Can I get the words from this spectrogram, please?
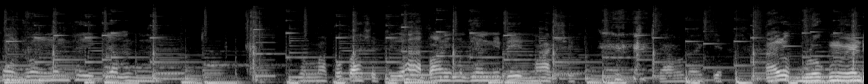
શું જોન મન થઈ કેમ મારા પપ્પા છે. કીધા પાણીમાં ધ્યાન નહીં દઈ મારશે. આવડા કે હાલો બ્લોગનું એન્ડ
